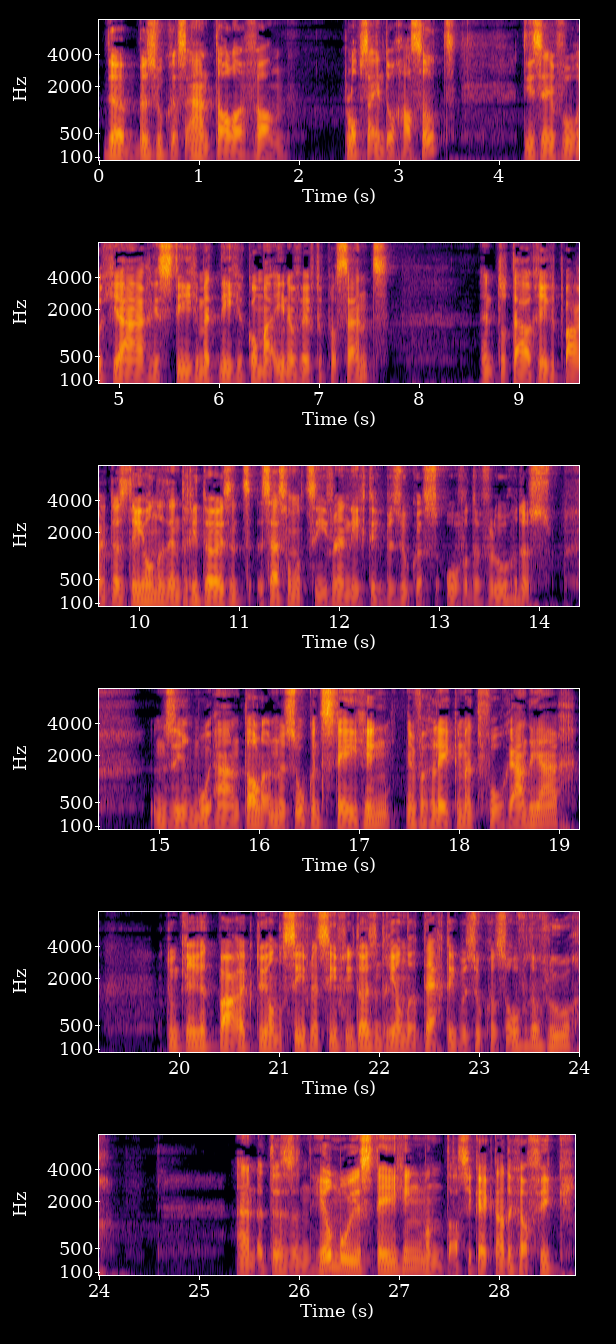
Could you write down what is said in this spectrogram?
de bezoekersaantallen van Plopsa Indoor Hasselt. Die zijn vorig jaar gestegen met 9,51%. In totaal kreeg het park dus 303.697 bezoekers over de vloer. Dus een zeer mooi aantal en dus ook een stijging in vergelijking met het voorgaande jaar. Toen kreeg het park 277.330 bezoekers over de vloer. En het is een heel mooie stijging, want als je kijkt naar de grafiek,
